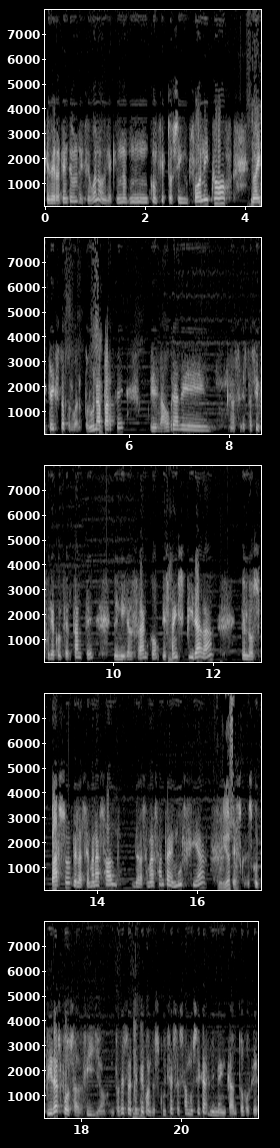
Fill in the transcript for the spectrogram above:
que de repente uno dice, bueno, y aquí un, concierto sinfónico, no hay texto, pues bueno, por una parte, eh, la obra de esta sinfonía concertante de Miguel Franco está inspirada en los pasos de la Semana Santa de la Semana Santa de Murcia, esculpidas por Salcillo. Entonces, de repente, cuando escuchas esa música, a mí me encantó, porque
